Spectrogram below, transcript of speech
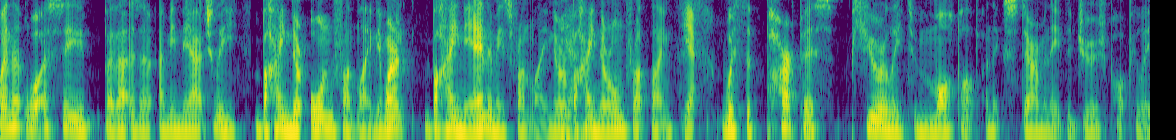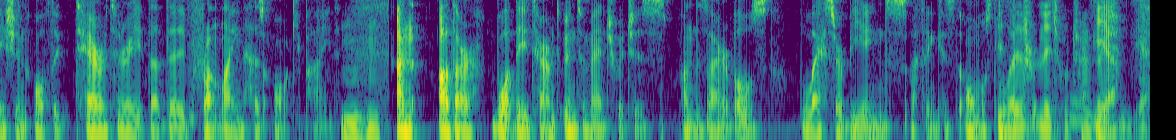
When it, what I say by that is, uh, I mean they actually behind their own front line. They weren't behind the enemy's front line. They were Yeah. behind their own front line. Yeah. With the purpose purely to mop up and exterminate the Jewish population of the territory that the front line has occupied, and other what they termed Untermensch, which is undesirables, lesser beings. I think is almost the literal literal translation. Yeah.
